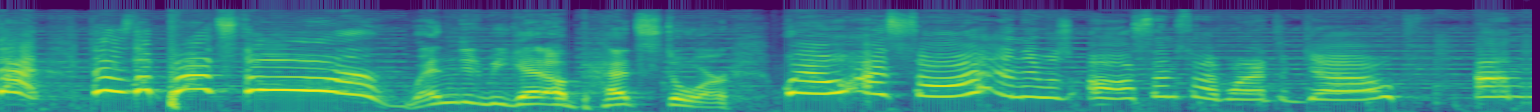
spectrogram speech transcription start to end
that? This is the pet store. When did we get a pet store? Well, I saw it and it was awesome, so I wanted to go. Um,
